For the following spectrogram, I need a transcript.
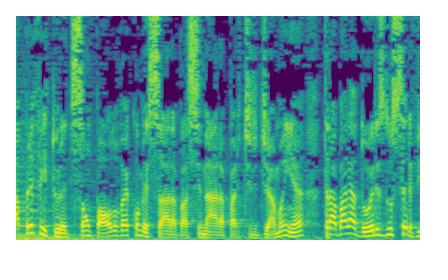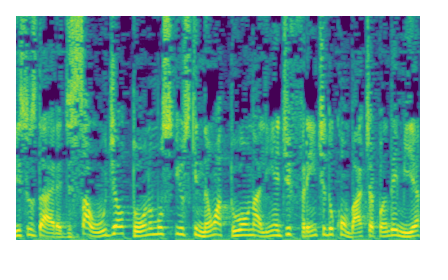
A Prefeitura de São Paulo vai começar a vacinar a partir de amanhã trabalhadores dos serviços da área de saúde autônomos e os que não atuam na linha de frente do combate à pandemia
